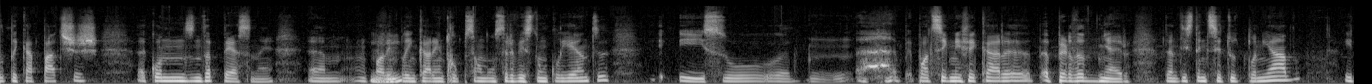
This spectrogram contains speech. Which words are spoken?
aplicar patches eh, quando nos apetece, né? um, podem uhum. implicar a interrupção de um serviço de um cliente e isso eh, pode significar a, perda de dinheiro. Portanto, isso tem de ser tudo planeado e,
